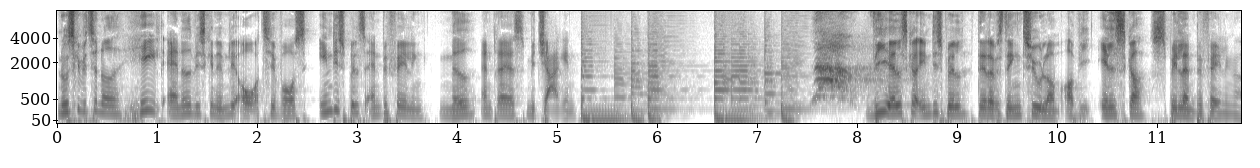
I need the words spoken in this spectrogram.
Nu skal vi til noget helt andet. Vi skal nemlig over til vores indiespils anbefaling med Andreas Mijakin. Vi elsker indie-spil, det er der vist ingen tvivl om, og vi elsker spilanbefalinger.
